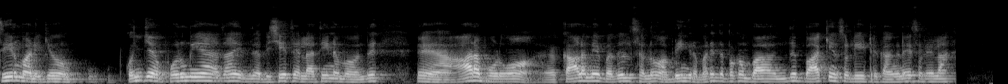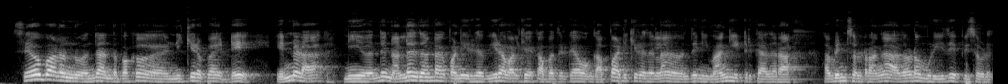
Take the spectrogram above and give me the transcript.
தீர்மானிக்கும். கொஞ்சம் பொறுமையாக தான் இந்த விஷயத்தை எல்லாத்தையும் நம்ம வந்து ஆற போடுவோம். காலமே பதில் சொல்லும் அப்படிங்கிற மாதிரி இந்த பக்கம் பா வந்து பாக்கியம் சொல்லிகிட்டு இருக்காங்கன்னே சொல்லலாம். சிவபாலன் வந்து அந்த பக்கம் நிற்கிறப்ப டே என்னடா நீ வந்து நல்லது தாண்டா பண்ணியிருக்க வீர வாழ்க்கையை காப்பாற்றிருக்க உங்கள் அப்பா அடிக்கிறதெல்லாம் வந்து நீ வாங்கிட்டு இருக்காதடா. அப்படின்னு சொல்கிறாங்க அதோட முடியுது எபிசோடு.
